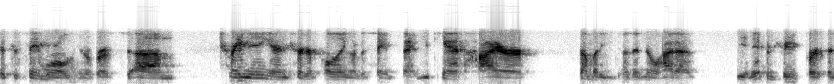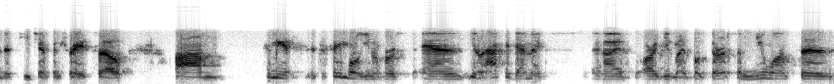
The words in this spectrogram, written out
it's the same world universe. Um, training and trigger pulling are the same thing. You can't hire somebody who doesn't know how to be an infantry person to teach infantry. So, um, to me, it's, it's the same world universe. And you know, academics, and I've argued in my book, there are some nuances,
